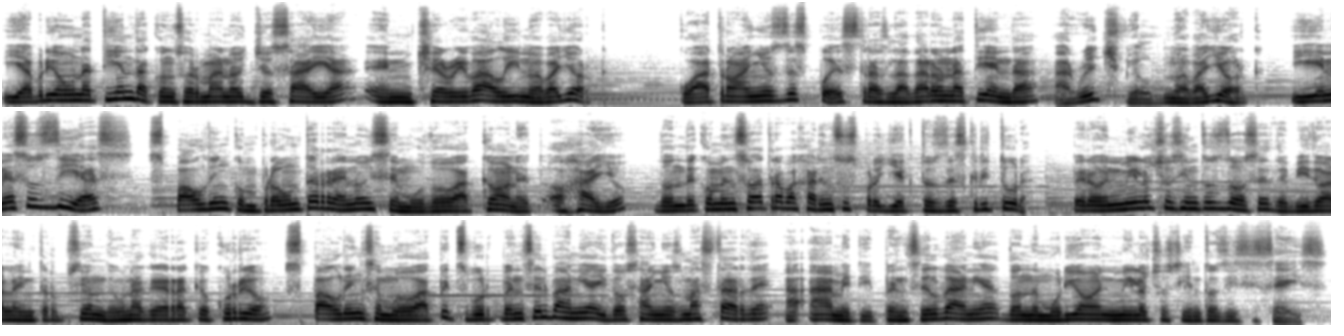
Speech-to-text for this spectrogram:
y abrió una tienda con su hermano Josiah en Cherry Valley, Nueva York. Cuatro años después trasladaron la tienda a Richfield, Nueva York, y en esos días Spalding compró un terreno y se mudó a Connet, Ohio, donde comenzó a trabajar en sus proyectos de escritura. Pero en 1812, debido a la interrupción de una guerra que ocurrió, Spalding se mudó a Pittsburgh, Pensilvania y dos años más tarde a Amity, Pensilvania, donde murió en 1816.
